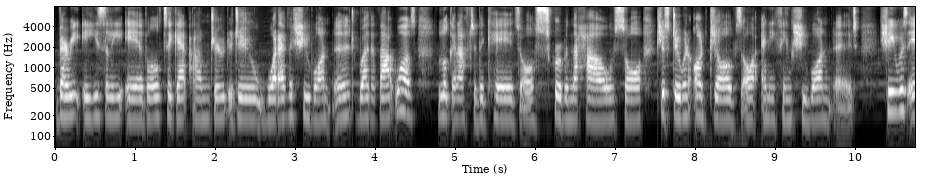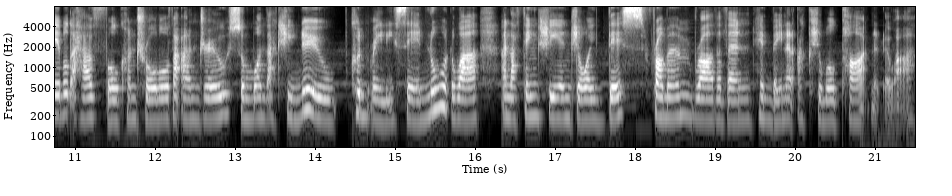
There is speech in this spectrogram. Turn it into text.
very easily able to get Andrew to do whatever she wanted, whether that was looking after the kids or scrubbing the house or just doing odd jobs or anything she wanted. She was able to have full control over Andrew, someone that she knew couldn't really say no to her and I think she enjoyed this from him rather than him being an actual partner to her.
